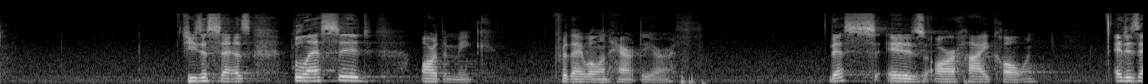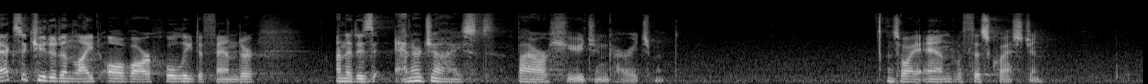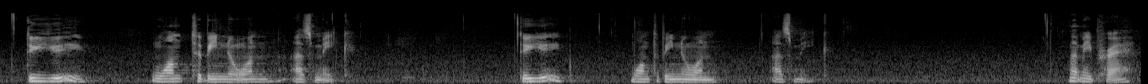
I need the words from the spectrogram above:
Jesus says, Blessed are the meek, for they will inherit the earth. This is our high calling. It is executed in light of our holy defender, and it is energized by our huge encouragement. And so I end with this question Do you want to be known as meek? Do you want to be known as meek? Let me pray.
